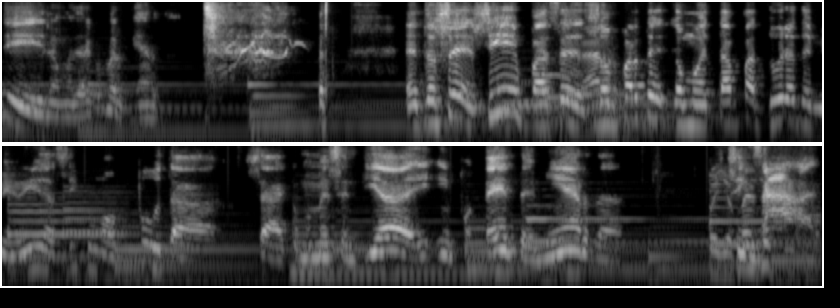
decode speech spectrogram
Sí, lo mandé a comer mierda. Entonces, sí, pase, son parte como etapas duras de mi vida, así como puta, o sea, como me sentía impotente, mierda, Pues yo sin pensé, nada.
